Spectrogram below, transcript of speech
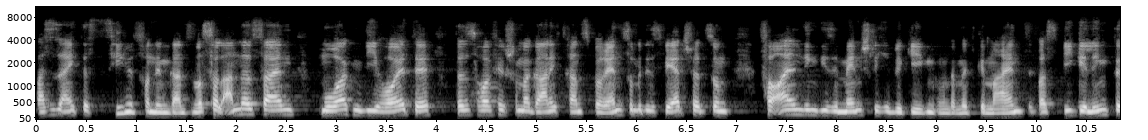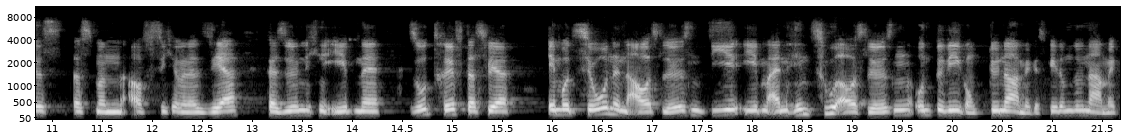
was ist eigentlich das Ziel von dem Ganzen? Was soll anders sein morgen wie heute? Das ist häufig schon mal gar nicht transparent. Somit ist Wertschätzung vor allen Dingen diese menschliche Begegnung damit gemeint. Was, wie gelingt es, dass man auf sich auf einer sehr persönlichen Ebene so trifft, dass wir Emotionen auslösen, die eben ein Hinzu auslösen und Bewegung, Dynamik. Es geht um Dynamik.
